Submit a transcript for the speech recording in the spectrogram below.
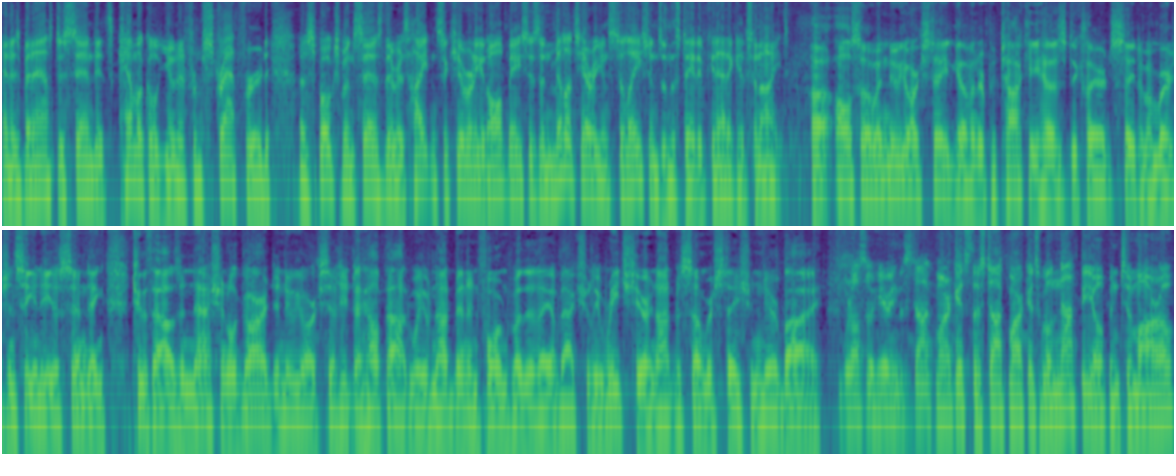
and has been asked to send its chemical unit from Stratford. A spokesman says there is heightened security at all bases and military installations in the state of Connecticut tonight. Uh, also in New York State, Governor Pataki has declared state of emergency, and he is sending 2,000 National Guard to New York City to help out. We have not been informed whether they have actually reached here or not, but some are stationed nearby. We're also hearing the stock markets. The stock markets will not be open tomorrow.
